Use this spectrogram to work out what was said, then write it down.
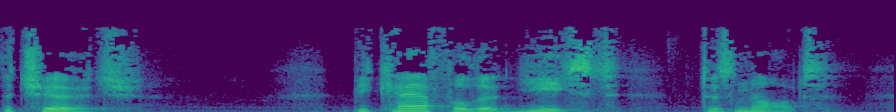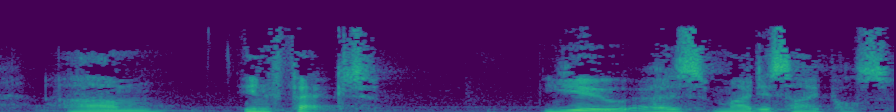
the church. Be careful that yeast does not um, infect you as my disciples.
